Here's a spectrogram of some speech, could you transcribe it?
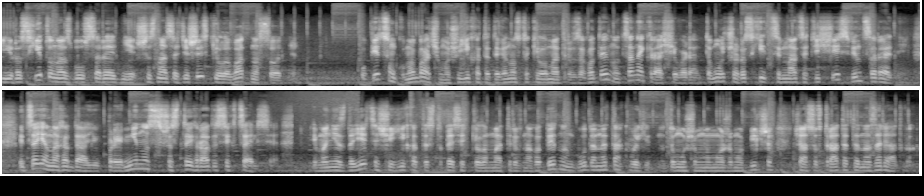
і розхід у нас був середній 16,6 кВт на сотню. У підсумку ми бачимо, що їхати 90 км за годину це найкращий варіант, тому що розхід 17,6 він середній. І це я нагадаю при мінус 6 градусах Цельсія. І мені здається, що їхати 110 км на годину буде не так вигідно, тому що ми можемо більше часу втратити на зарядках.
